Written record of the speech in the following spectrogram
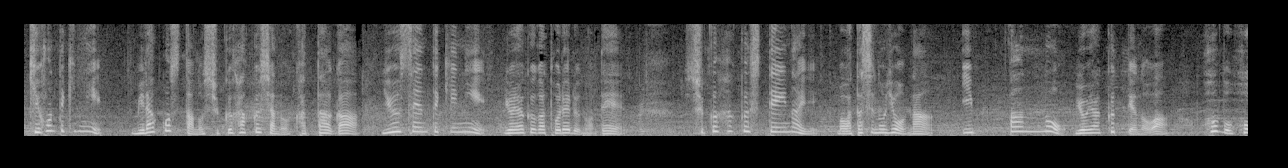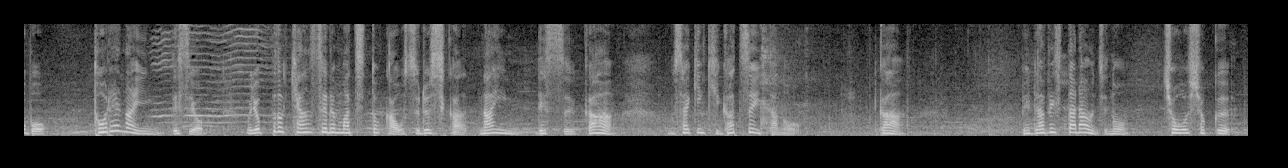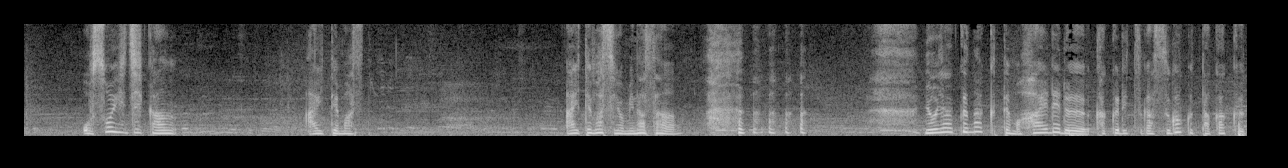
基本的にミラコスタの宿泊者の方が優先的に予約が取れるので宿泊していない、まあ、私のような一般の予約っていうのはほぼほぼ取れないんですよ。よっぽどキャンセル待ちとかをするしかないんですが最近気がついたのがベラビスタラウンジの朝食遅い時間空いてます。空いてますよ皆さん。予約なくても入れる確率がすごく高く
